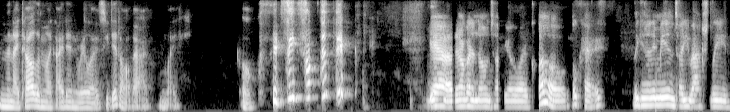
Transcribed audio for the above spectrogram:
And then i tell them like i didn't realize you did all that. I'm like oh see something there. Yeah they're not to know until you're like oh okay. Like you know what i mean? Until you actually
